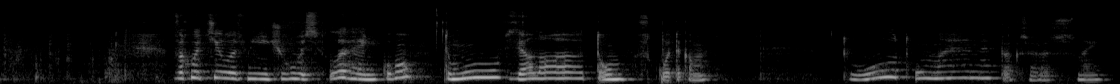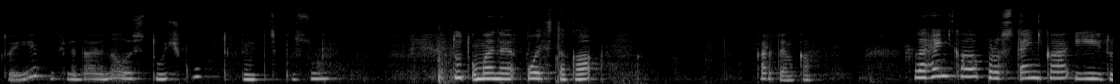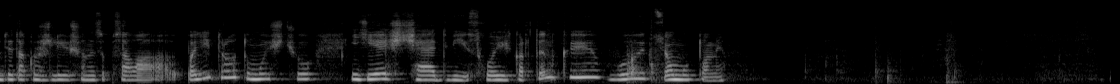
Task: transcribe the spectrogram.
Захотілося мені чогось легенького, тому взяла том з котиками. Тут у мене, так, зараз знайти, підглядаю на листочку. Дивіться, посуну. Тут у мене ось така картинка. Легенька, простенька, і тут я також жалію, що не записала палітру, тому що є ще дві схожі картинки в цьому томі.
